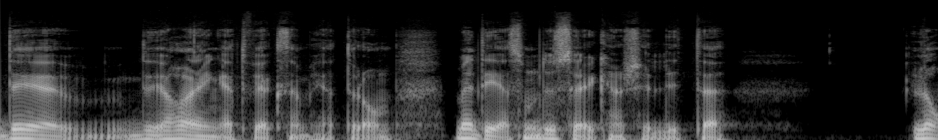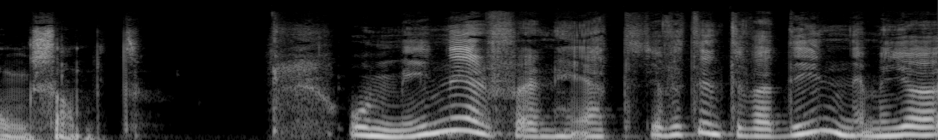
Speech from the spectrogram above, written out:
Det, det har jag inga tveksamheter om. Men det är som du säger kanske lite långsamt. Och min erfarenhet, jag vet inte vad din är, men jag,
